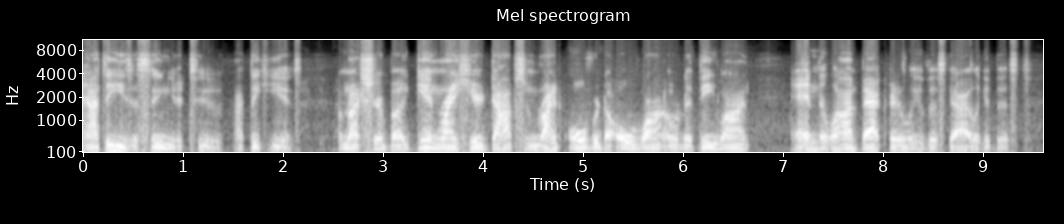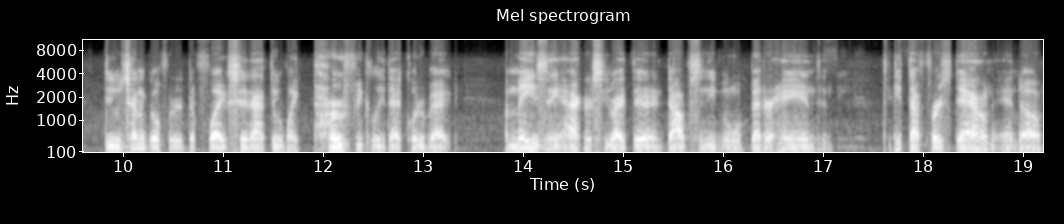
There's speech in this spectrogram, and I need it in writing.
And I think he's a senior too. I think he is. I'm not sure, but again, right here, Dobson right over the O line or the D line and the linebacker. Look at this guy. Look at this dude trying to go for the deflection. I threw like perfectly. That quarterback, amazing accuracy right there, and Dobson even with better hands and to get that first down. And um,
